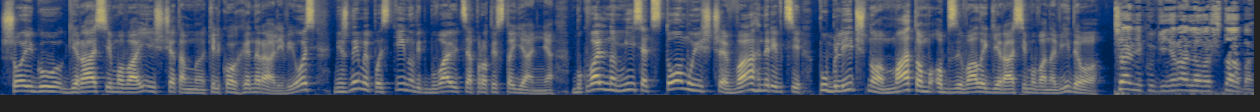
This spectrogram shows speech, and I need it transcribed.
Шойгу, Герасімова і ще там кількох генералів. І ось між ними постійно відбуваються протистояння. Буквально місяць тому іще вагнерівці публічно матом обзивали Герасімова на відео. Начальнику генерального штаба.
